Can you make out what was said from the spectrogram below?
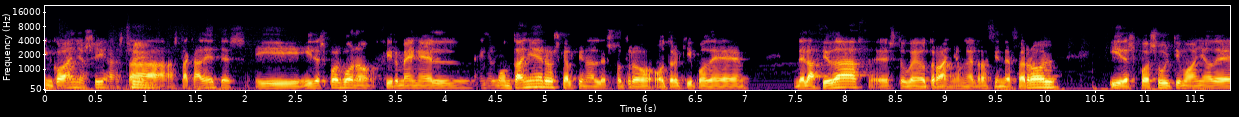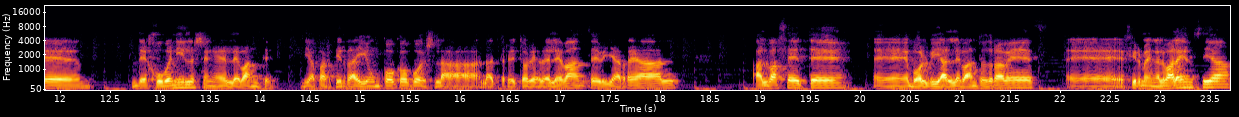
5 años, sí, hasta, sí. hasta cadetes. Y, y, después, bueno, firmé en el, en el Montañeros, que al final es otro, otro equipo de, de la ciudad. Estuve otro año en el Racing de Ferrol y después último año de, de juveniles en el Levante. Y a partir de ahí un poco pues la, la trayectoria de Levante, Villarreal, Albacete, eh, volví al Levante otra vez, eh, firmé en el Valencia,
